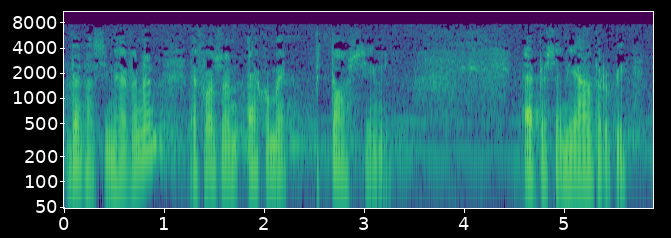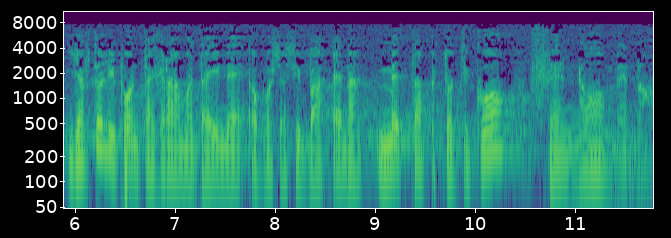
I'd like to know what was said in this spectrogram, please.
δεν θα συνέβαιναν εφόσον έχουμε πτώση. Έπεσαν οι άνθρωποι. Γι' αυτό λοιπόν τα γράμματα είναι όπως σας είπα ένα μεταπτωτικό φαινόμενο.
